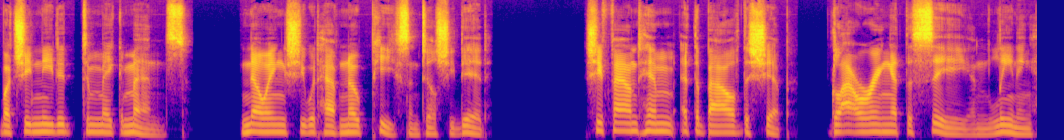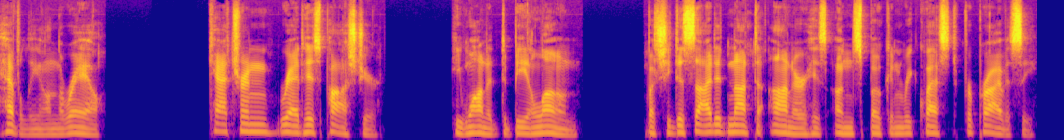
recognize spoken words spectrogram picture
but she needed to make amends knowing she would have no peace until she did. She found him at the bow of the ship, glowering at the sea and leaning heavily on the rail. Katrin read his posture. He wanted to be alone, but she decided not to honor his unspoken request for privacy.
